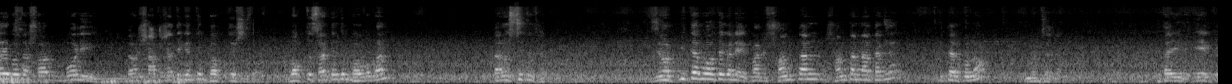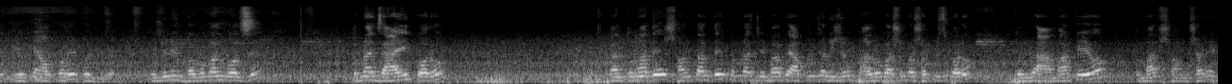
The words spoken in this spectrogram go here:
ভগবানের কথা সব বলি তখন সাথে সাথে কিন্তু ভক্ত এসে যায় ভক্ত ছাড়া কিন্তু ভগবান তার অস্তিত্ব থাকে যেমন পিতা বলতে গেলে মানে সন্তান সন্তান না থাকলে পিতার কোনো মর্যাদা। তাই একে পরিপূরক। এই জন্যই ভগবান বলছে, তোমরা যাই করো, কারণ তোমাদের সন্তানদের তোমরা যেভাবে আপনজন হিসেবে ভালোবাসো বা সব কিছু করো, তোমরা আমাকেও তোমার সংসারের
